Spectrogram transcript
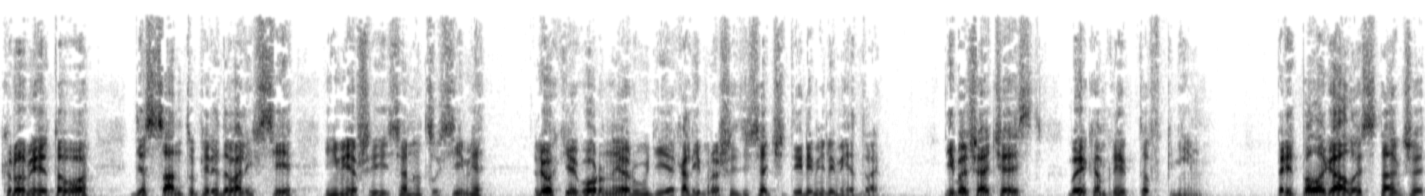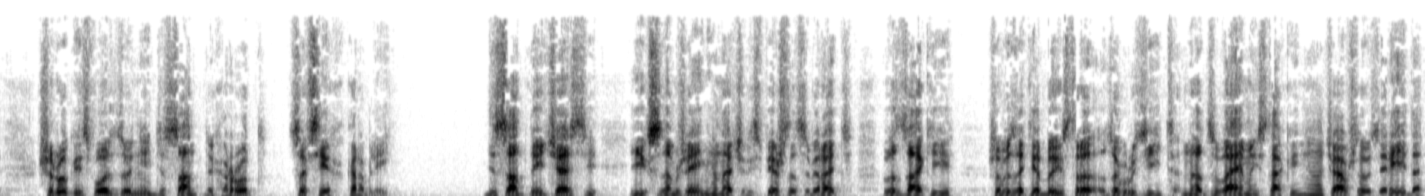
Кроме того, десанту передавали все имевшиеся на Цусиме легкие горные орудия калибра 64 мм и большая часть боекомплектов к ним. Предполагалось также, широкое использование десантных рот со всех кораблей. Десантные части и их снабжение начали спешно собирать в Азаки, чтобы затем быстро загрузить на отзываемый с так и не начавшегося рейда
